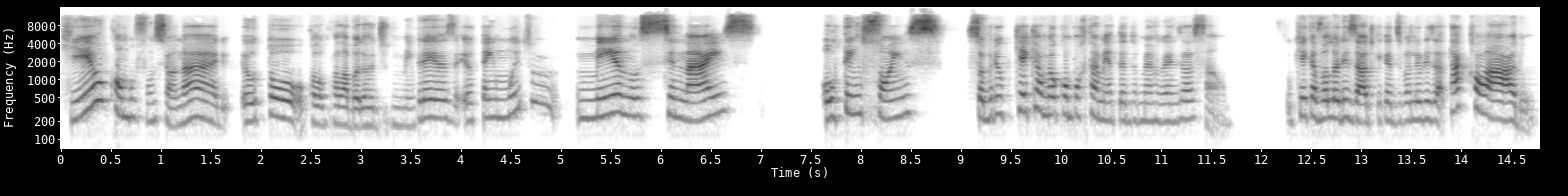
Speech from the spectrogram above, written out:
Que eu, como funcionário, eu estou, como colaborador de uma empresa, eu tenho muito menos sinais ou tensões sobre o que é o meu comportamento dentro da minha organização. O que é valorizado, o que é desvalorizado. Está claro,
